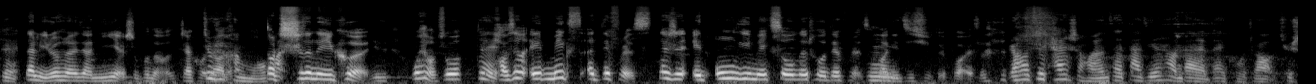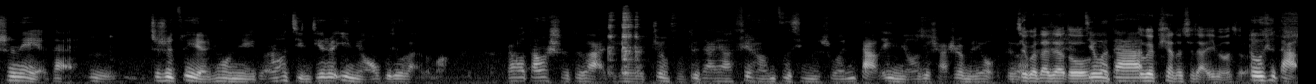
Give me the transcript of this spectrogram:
对但理论上来讲，你也是不能摘口罩就是。很魔幻，到吃的那一刻，你我想说，对好像 it makes a difference，但是 it only makes so little difference。好，嗯你继续，对，不好意思。然后最开始好像在大街上大家也戴口罩，去室内也戴，嗯，这是最严重的那一段。然后紧接着疫苗不就来了吗？然后当时对吧，就是政府对大家非常自信的说，你打了疫苗就啥事儿没有，对吧？结果大家都结果大家都被骗的去打疫苗去了，都去打，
